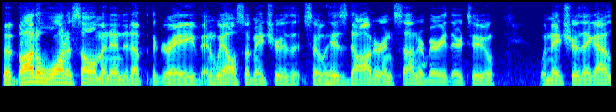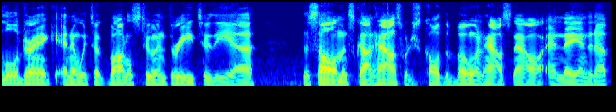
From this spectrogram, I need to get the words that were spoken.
But bottle one of Solomon ended up at the grave, and we also made sure that so his daughter and son are buried there too. We made sure they got a little drink, and then we took bottles two and three to the uh, the Solomon Scott House, which is called the Bowen House now, and they ended up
